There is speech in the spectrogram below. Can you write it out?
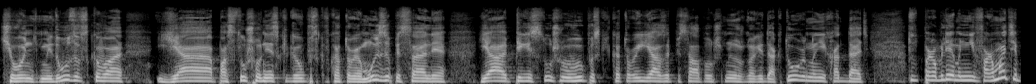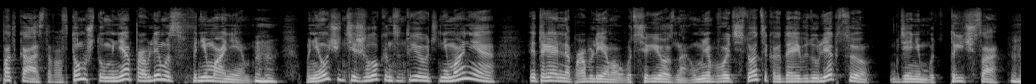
чего-нибудь Медузовского, я послушал несколько выпусков, которые мы записали, я переслушиваю выпуски, которые я записал, потому что мне нужно редактуру на них отдать. Тут проблема не в формате подкастов, а в том, что у меня проблема с вниманием. Угу. Мне очень тяжело концентрировать внимание, это реально проблема. Вот серьезно. У меня бывает ситуация, когда я веду лекцию, где-нибудь три часа, угу.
